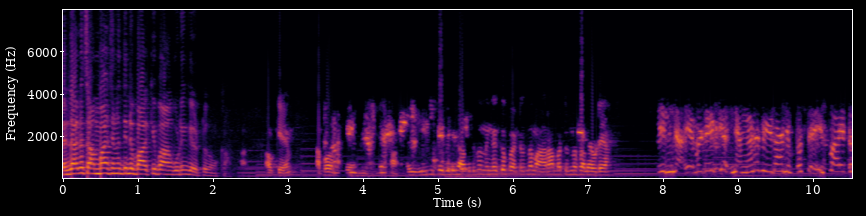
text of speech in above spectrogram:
എന്തായാലും സംഭാഷണത്തിന്റെ ബാക്കി ഭാഗം കൂടിയും കേട്ടു നോക്കാം. ഓക്കെ അപ്പൊ ഇവിടുന്ന് അവിടുന്ന് നിങ്ങൾക്ക് പെട്ടെന്ന് മാറാൻ പറ്റുന്ന സ്ഥലം എവിടെയാ? ഇല്ല എവിടേക്ക് ഞങ്ങളുടെ വീടാണ് ഇപ്പൊ സേഫ് ആയിട്ട്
